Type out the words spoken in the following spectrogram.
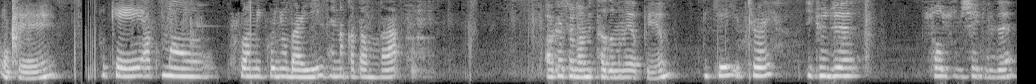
Okey. Oke, aku mau suamiku nyobain enak atau enggak. Arkadaşlar ben bir tadımını yapayım. Oke, you try. İlk önce sossuz bir şekilde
